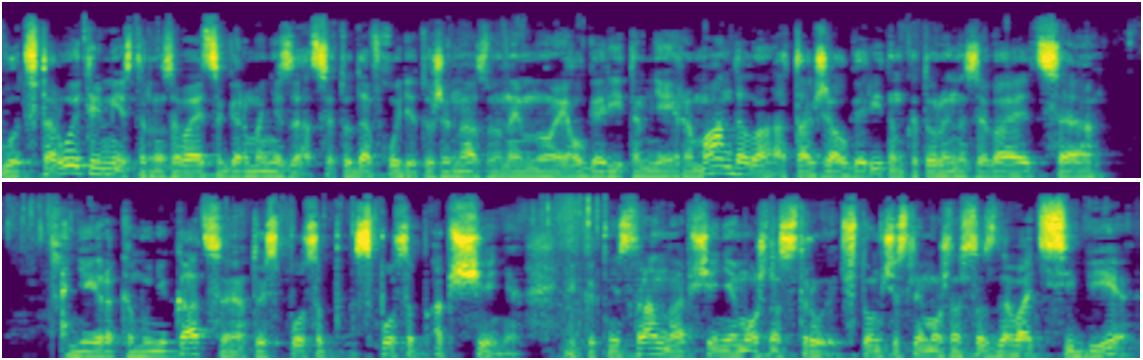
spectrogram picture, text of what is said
Вот. Второй триместр называется гармонизация. Туда входит уже названный мной алгоритм нейромандала, а также алгоритм, который называется нейрокоммуникация, то есть способ, способ общения. И, как ни странно, общение можно строить. В том числе можно создавать себе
